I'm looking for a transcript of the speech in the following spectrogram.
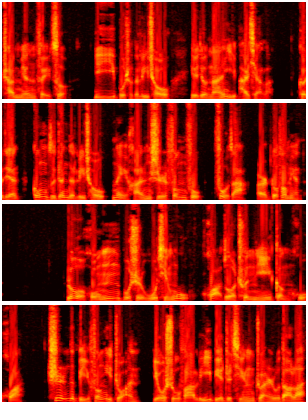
缠绵悱恻、依依不舍的离愁也就难以排遣了。可见，龚自珍的离愁内涵是丰富、复杂而多方面的。落红不是无情物，化作春泥更护花。诗人的笔锋一转，由抒发离别之情转入到了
